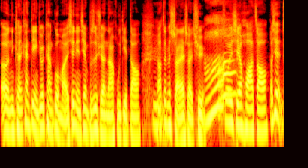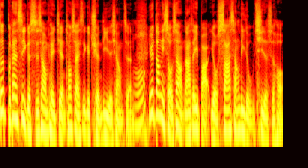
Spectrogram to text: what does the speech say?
呃，你可能看电影就会看过嘛，有些年轻人不是喜欢拿蝴蝶刀，然后这边甩来甩去，哦做一些花招，而且这不但是一个时尚配件，同时还是一个权力的象征。哦因为当你手上拿着一把有杀伤力的武器的时候，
